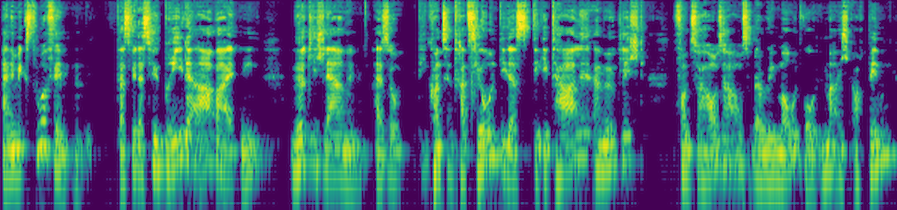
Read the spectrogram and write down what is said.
eine Mixtur finden, dass wir das hybride Arbeiten wirklich lernen. Also die Konzentration, die das Digitale ermöglicht, von zu Hause aus oder remote, wo immer ich auch bin,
